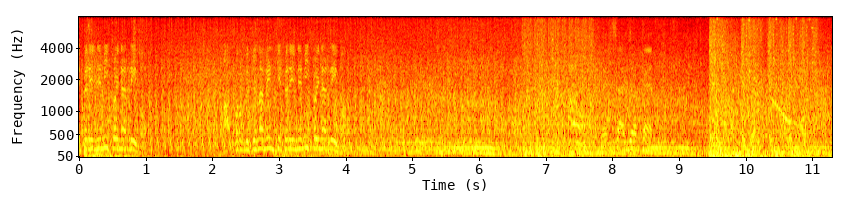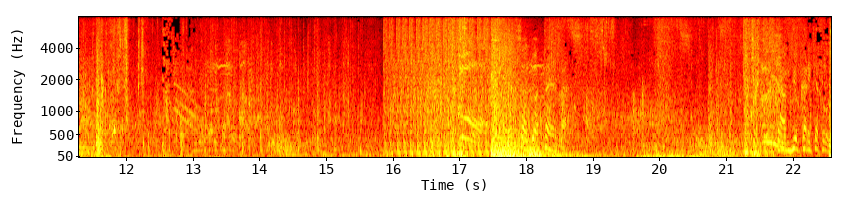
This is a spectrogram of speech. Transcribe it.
per il nemico in arrivo. Approvvigionamenti per il nemico in arrivo. Bersaglio a terra. Bersaglio a terra. Cambio caricatore.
